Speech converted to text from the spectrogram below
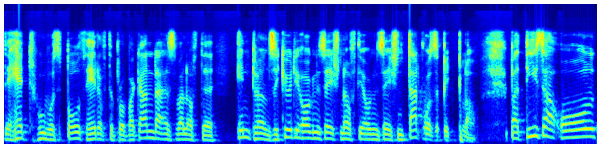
the head who was both head of the propaganda as well of the internal security organization of the organization. That was a big blow. But these are all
